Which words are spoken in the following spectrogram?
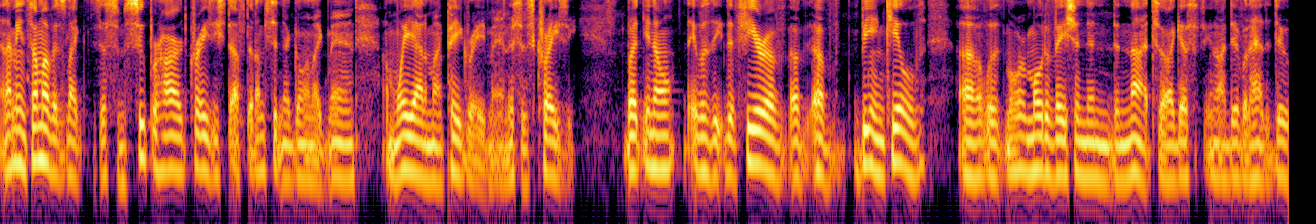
And I mean some of it's like just some super hard, crazy stuff that I'm sitting there going like, man, I'm way out of my pay grade, man. This is crazy. But you know, it was the, the fear of, of, of being killed uh, was more motivation than, than not. So I guess you know I did what I had to do.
